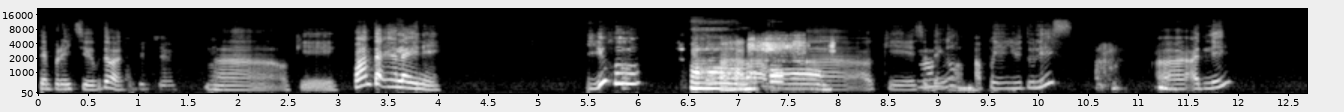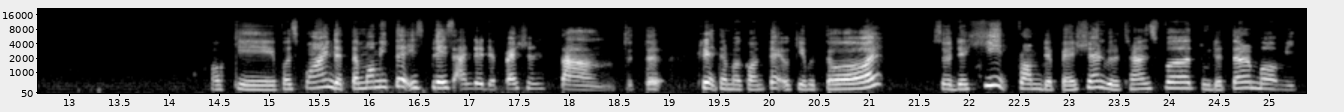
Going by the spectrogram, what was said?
temperature, betul? Temperature. Hmm. Ha, okay. Faham tak yang lain ni? Yuhu. Faham. Ah, okay. So tengok apa yang you tulis. Uh, Adeline. Okay. First point, the thermometer is placed under the patient tongue to ter- create thermal contact. Okay, betul. So the heat from the patient will transfer to the thermometer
